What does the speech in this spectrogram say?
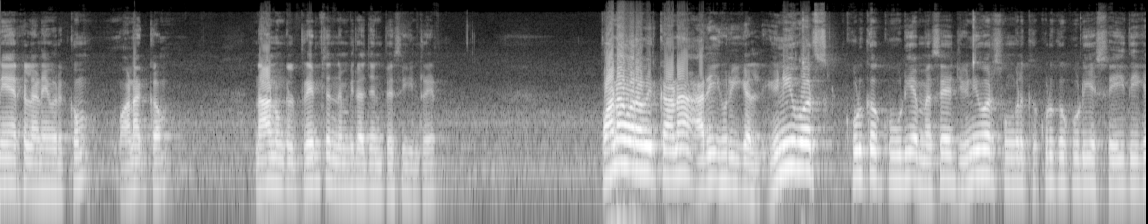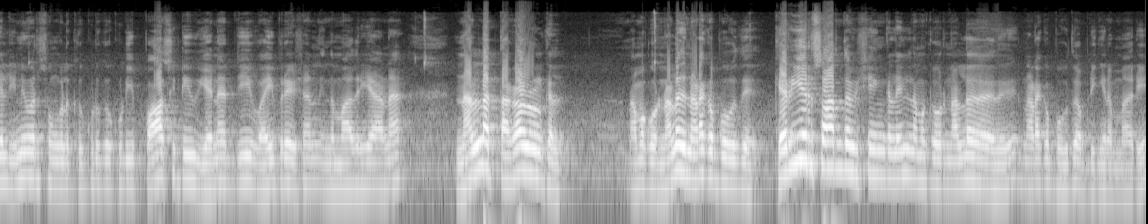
நேயர்கள் அனைவருக்கும் வணக்கம். நான் உங்கள் பிரேம்சந்த் நம்பிராஜன் பேசுகின்றேன். பணவரவிற்கான அறிகுறிகள் யூனிவர்ஸ் கொடுக்கக்கூடிய மெசேஜ் யூனிவர்ஸ் உங்களுக்கு கொடுக்கக்கூடிய செய்திகள் யூனிவர்ஸ் உங்களுக்கு கொடுக்கக்கூடிய பாசிட்டிவ் எனர்ஜி வைப்ரேஷன் இந்த மாதிரியான நல்ல தகவல்கள் நமக்கு ஒரு நல்லது நடக்க போகுது. கெரியர் சார்ந்த விஷயங்களில் நமக்கு ஒரு நல்லது நடக்க போகுது அப்படிங்கிற மாதிரி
